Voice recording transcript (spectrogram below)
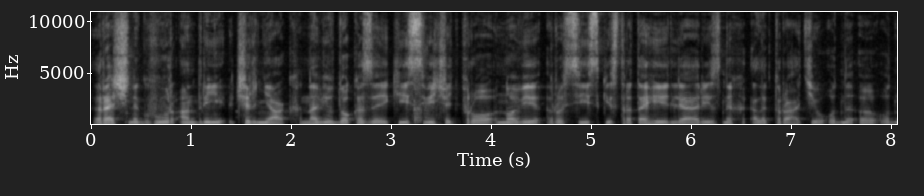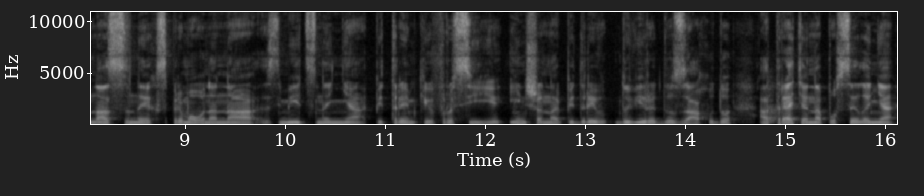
Речник ГУР Андрій Черняк навів докази, які свідчать про нові російські стратегії для різних електоратів. Е, Одна з них спрямована на зміцнення підтримки в Росії, інша на підрив довіри до Заходу, а третя на посилення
